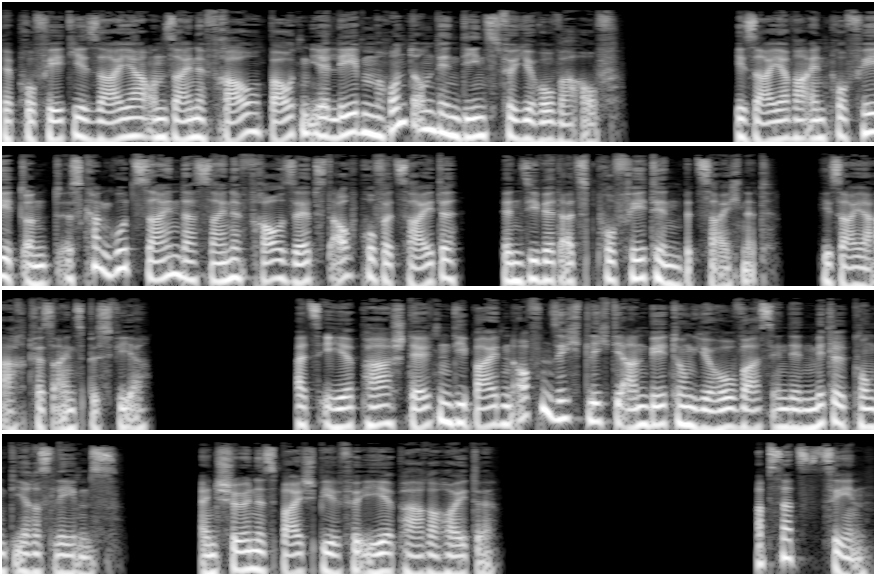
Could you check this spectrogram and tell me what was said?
Der Prophet Jesaja und seine Frau bauten ihr Leben rund um den Dienst für Jehova auf. Jesaja war ein Prophet und es kann gut sein, dass seine Frau selbst auch prophezeite, denn sie wird als Prophetin bezeichnet. Jesaja 8, Vers 1 bis 4. Als Ehepaar stellten die beiden offensichtlich die Anbetung Jehovas in den Mittelpunkt ihres Lebens. Ein schönes Beispiel für Ehepaare heute. Absatz 10.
